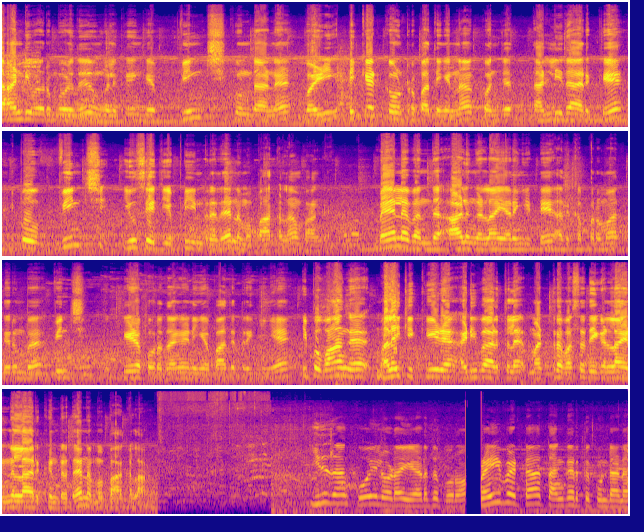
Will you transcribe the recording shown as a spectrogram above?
தாண்டி வரும்பொழுது உங்களுக்கு இங்கே விஞ்ச் உண்டான வழி டிக்கெட் கவுண்டர் பார்த்தீங்கன்னா கொஞ்சம் தள்ளி தான் இருக்குது இப்போது விஞ்ச் யூசேஜ் எப்படின்றத நம்ம பார்க்கலாம் வாங்க. மேலே வந்த ஆளுங்கள்லாம் இறங்கிட்டு அதுக்கப்புறமா திரும்ப பிஞ்ச் கீழே போகிறதாங்க நீங்கள் பார்த்துட்டு இருக்கீங்க. இப்போ வாங்க மலைக்கு கீழே அடிவாரத்தில் மற்ற வசதிகள்லாம் என்னெல்லாம் இருக்குன்றத நம்ம பார்க்கலாம். இதுதான் கோயிலோட இடது புறம். ப்ரைவேட்டாக தங்கறதுக்கு உண்டான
